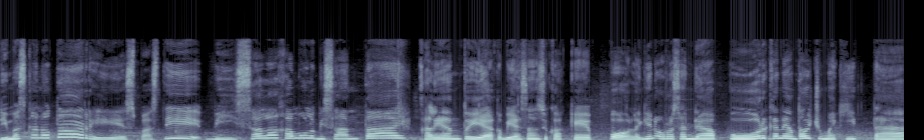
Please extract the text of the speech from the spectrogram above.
Dimas kan notaris, pasti bisa lah kamu lebih santai. Kalian tuh ya kebiasaan suka kepo. Lagian urusan dapur kan yang tahu cuma kita.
